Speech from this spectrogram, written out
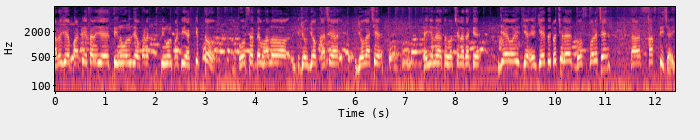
আরও যে পার্টি এখানে যে তৃণমূল যে ওখানে তৃণমূল পার্টি অ্যাক্টিভ তো, ওর সাথে ভালো যোগ যোগ আছে যোগ আছে। এই জন্য এত হচ্ছে না তাকে। যে ওই যে দুটো ছেলে দোষ করেছে, তার শাস্তি চাই।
